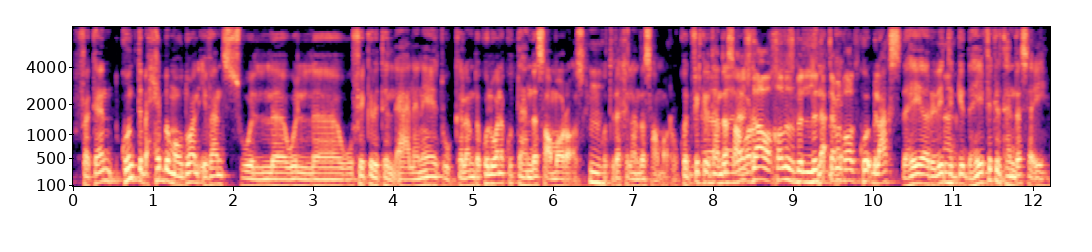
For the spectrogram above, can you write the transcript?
فكان كنت بحب موضوع ال events وال... وال... وفكرة الإعلانات والكلام ده كله. وأنا كنت هندسة عمارة أصلا. كنت داخل هندسة عمارة. وكنت فكرة هندسة مالهاش عمارة دعوة خالص باللي أنت بتعمله بالعكس ده هي related جدا. هي فكرة هندسة إيه؟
